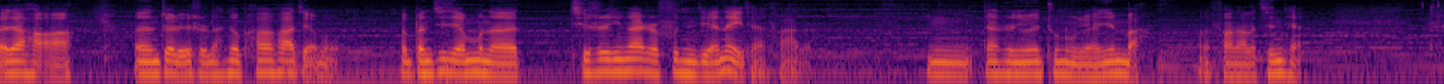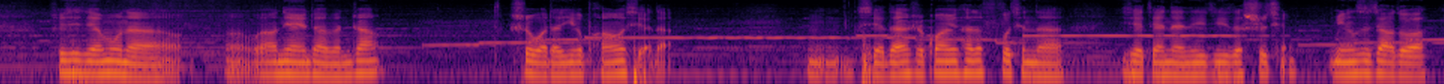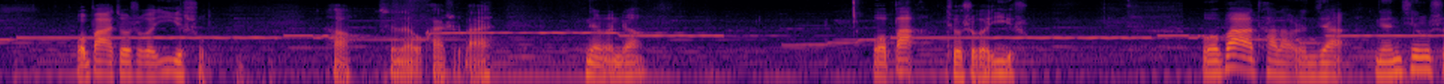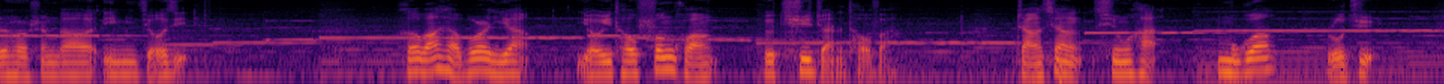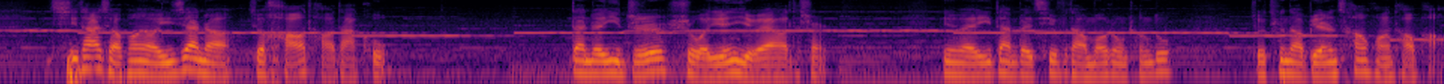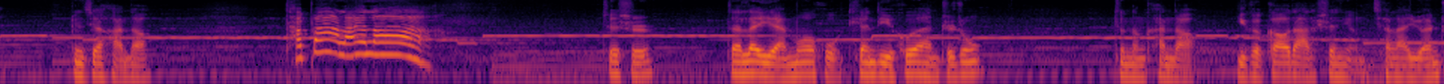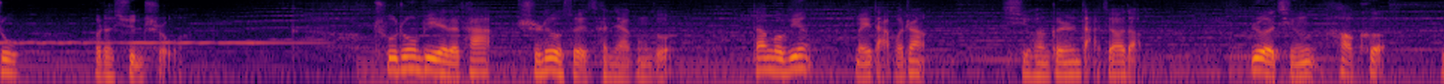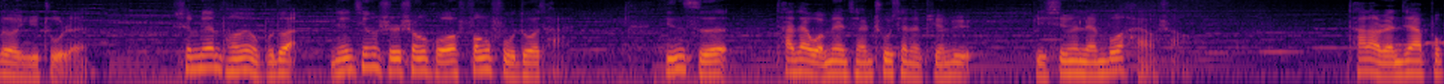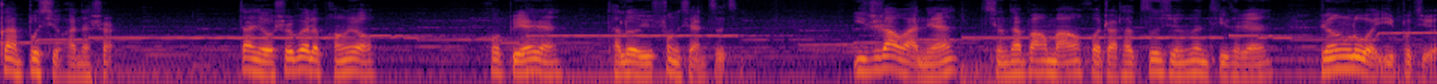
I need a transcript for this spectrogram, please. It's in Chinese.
大家好啊，嗯，这里是篮球啪啪啪节目。那本期节目呢，其实应该是父亲节那一天发的，嗯，但是因为种种原因吧，呃，放到了今天。这期节目呢，嗯，我要念一段文章，是我的一个朋友写的，嗯，写的是关于他的父亲的一些点点滴滴的事情，名字叫做《我爸就是个艺术》。好，现在我开始来念文章。我爸就是个艺术。我爸他老人家年轻时候身高一米九几，和王小波一样，有一头疯狂又曲卷的头发，长相凶悍，目光如炬，其他小朋友一见着就嚎啕大哭。但这一直是我引以为傲的事儿，因为一旦被欺负到某种程度，就听到别人仓皇逃跑。并且喊道：“他爸来了！”这时，在泪眼模糊、天地灰暗之中，就能看到一个高大的身影前来援助或者训斥我。初中毕业的他，十六岁参加工作，当过兵，没打过仗，喜欢跟人打交道，热情好客，乐于助人，身边朋友不断。年轻时生活丰富多彩，因此。他在我面前出现的频率，比新闻联播还要少。他老人家不干不喜欢的事儿，但有时为了朋友或别人，他乐于奉献自己。一直到晚年，请他帮忙或找他咨询问题的人仍络绎不绝。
